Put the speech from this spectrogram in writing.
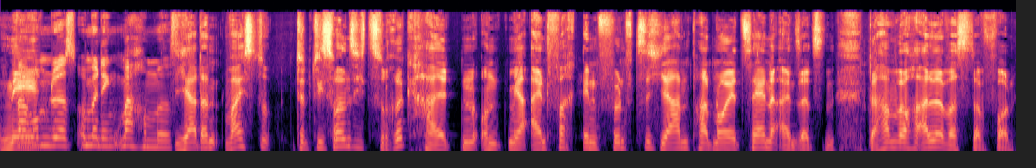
Nee. warum du das unbedingt machen musst. Ja, dann weißt du, die sollen sich zurückhalten und mir einfach in 50 Jahren ein paar neue Zähne einsetzen. Da haben wir auch alle was davon.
